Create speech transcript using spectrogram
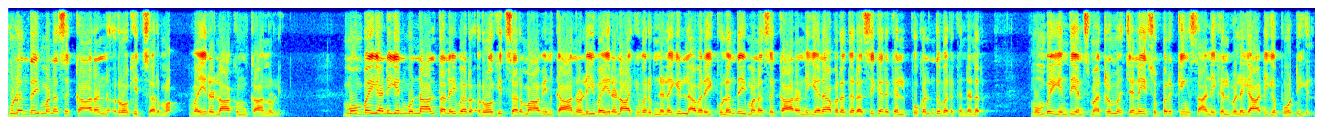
குழந்தை மனசுக்காரன் ரோஹித் சர்மா வைரலாகும் காணொளி. மும்பை அணியின் முன்னாள் தலைவர் ரோஹித் சர்மாவின் காணொளி வைரலாகி வரும் நிலையில் அவரை குழந்தை மனசுக்காரன் என அவரது ரசிகர்கள் புகழ்ந்து வருகின்றனர். மும்பை இந்தியன்ஸ் மற்றும் சென்னை சூப்பர் கிங்ஸ் அணிகள் விளையாடிய போட்டியில்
